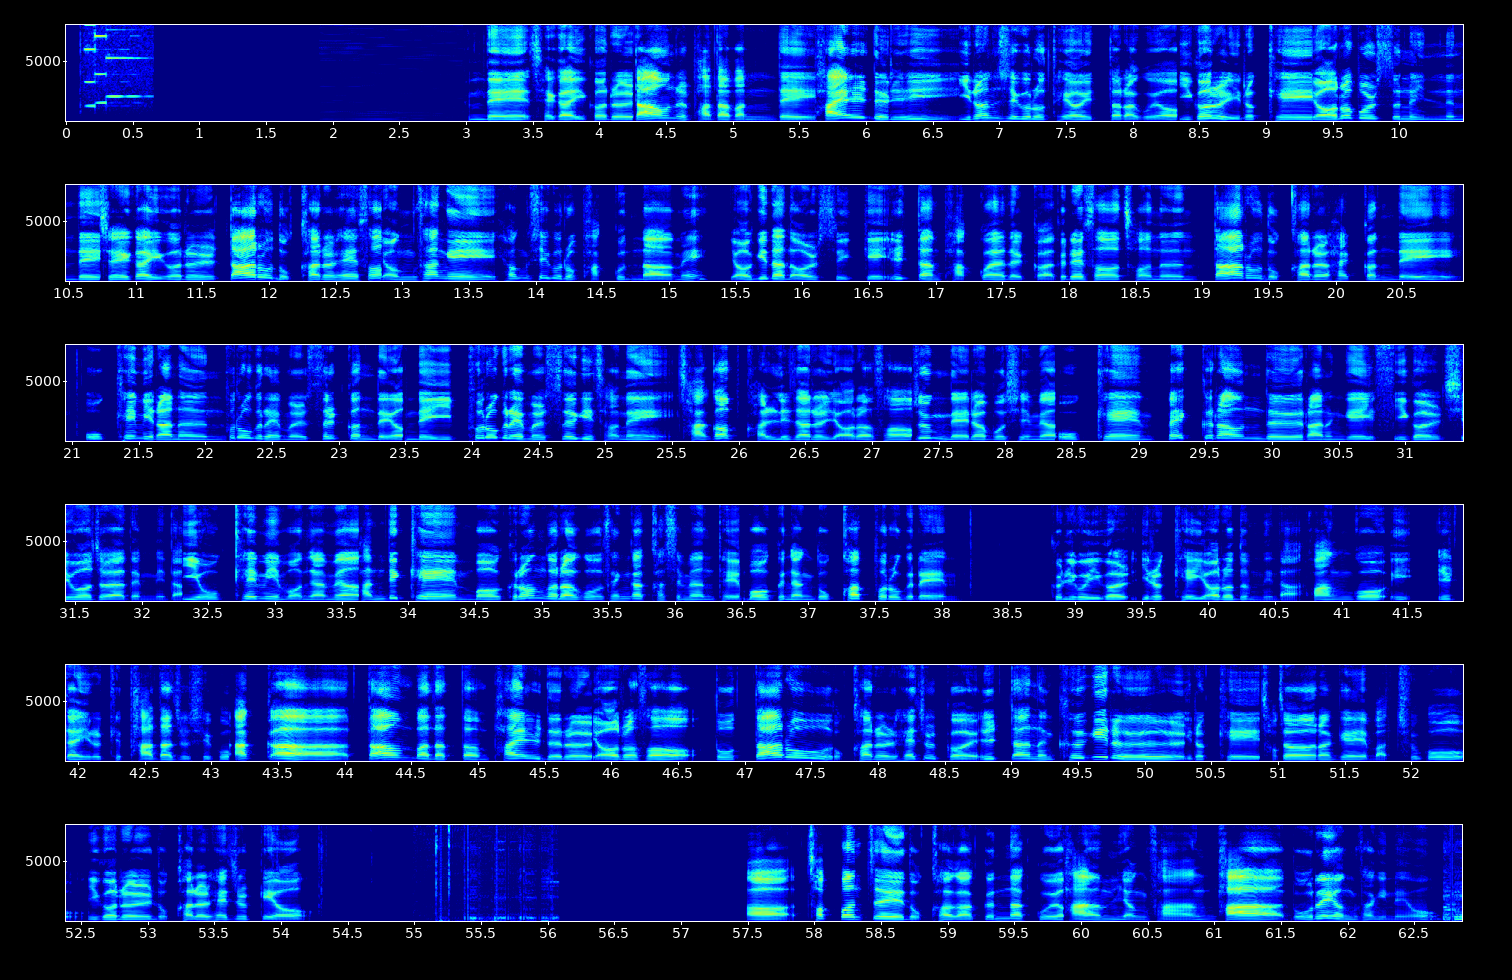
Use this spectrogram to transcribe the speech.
근데 제가 이거를 다운을 받아봤는데 파일들이 이런 식으로 되어 있더라고요. 이거를 이렇게 열어볼 수는 있는데 제가 이거를 따로 녹화를 해서 영상의 형식으로 바꾼 다음에 여기다 넣을 수 있게 일단 바꿔야 될 것 같아요. 그래서 저는 따로 녹화를 할 건데 오캠이라는 프로그램을 쓸 건데요. 근데 이 프로그램을 쓰기 전에 작업 관리자를 열어서 쭉 내려보시면 오캠 백그라운드라는 게 있, 이걸 지워줘야 됩니다. 이 오캠 이 뭐냐면 반디캠 뭐 그런 거라고 생각하시면 돼요. 뭐 그냥 녹화 프로그램 그리고 이걸 이렇게 열어둡니다. 광고 이- 일단 이렇게 닫아주시고 아까 다운받았던 파일들을 열어서 또 따로 녹화를 해줄 거예요. 일단은 크기를 이렇게 적절하게 맞추고 이거를 녹화를 해줄게요. 아, 첫 번째 녹화가 끝났고요. 다음 영상 다 노래 영상이네요.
